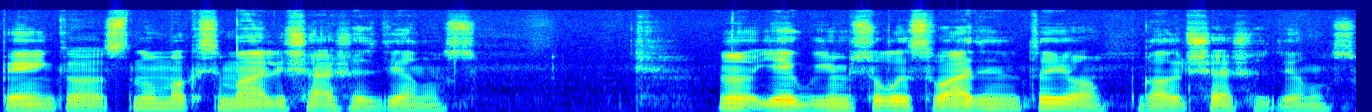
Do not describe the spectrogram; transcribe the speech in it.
Penkios, nu maksimaliai šešios dienos. Nu, jeigu imsiu laisvadienį, tai jo, gal ir šešios dienos.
